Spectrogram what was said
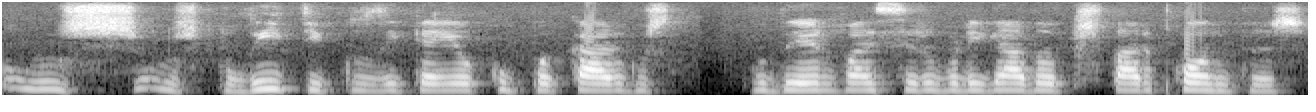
os, os políticos e quem ocupa cargos poder vai ser obrigado a prestar contas.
